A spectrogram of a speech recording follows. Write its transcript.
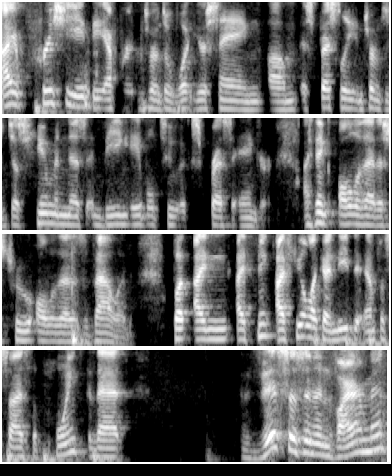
I appreciate the effort in terms of what you're saying, um, especially in terms of just humanness and being able to express anger. I think all of that is true. All of that is valid. But I, I think I feel like I need to emphasize the point that this is an environment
